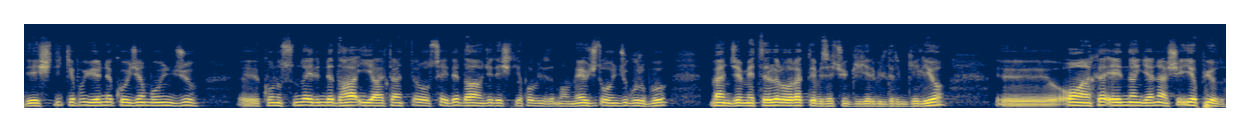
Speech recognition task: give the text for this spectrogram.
değişiklik yapıp yerine koyacağım oyuncu e, konusunda elimde daha iyi alternatifler olsaydı daha önce değişiklik yapabilirdim. Ama mevcut oyuncu grubu bence metreler olarak da bize çünkü geri bildirim geliyor. Ee, O ana kadar elinden gelen her şeyi yapıyordu.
